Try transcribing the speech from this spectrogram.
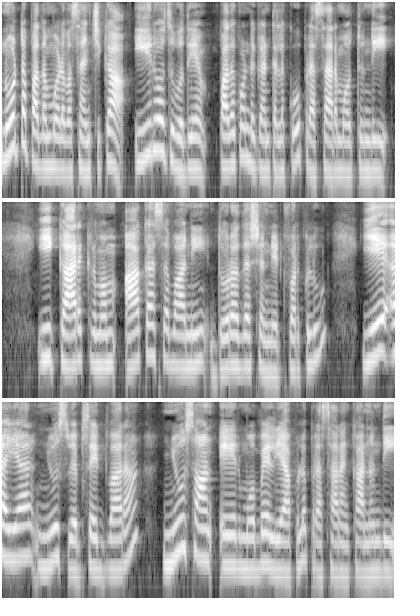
నూట పదమూడవ సంచిక ఈరోజు ఉదయం పదకొండు గంటలకు ప్రసారమవుతుంది. ఈ కార్యక్రమం ఆకాశవాణి దూరదర్శన్ నెట్వర్కులు ఏఐఆర్ న్యూస్ వెబ్సైట్ ద్వారా న్యూస్ ఆన్ ఎయిర్ మొబైల్ యాప్లో ప్రసారం కానుంది.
